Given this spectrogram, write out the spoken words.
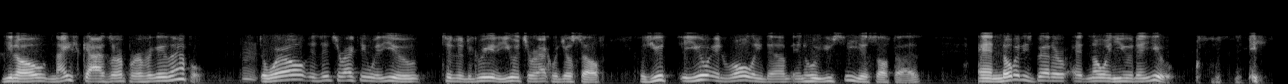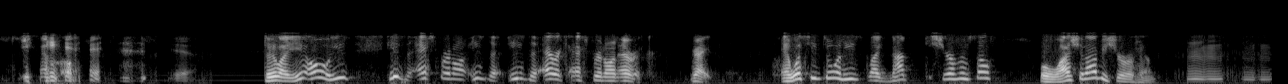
You know, nice guys are a perfect example. Hmm. The world is interacting with you to the degree that you interact with yourself because you you're enrolling them in who you see yourself as, and nobody's better at knowing you than you. You yeah. They're like, oh, he's he's the expert on he's the he's the Eric expert on Eric, right? And what's he doing? He's like not sure of himself. Well, why should I be sure of him? Mhm. Mhm.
